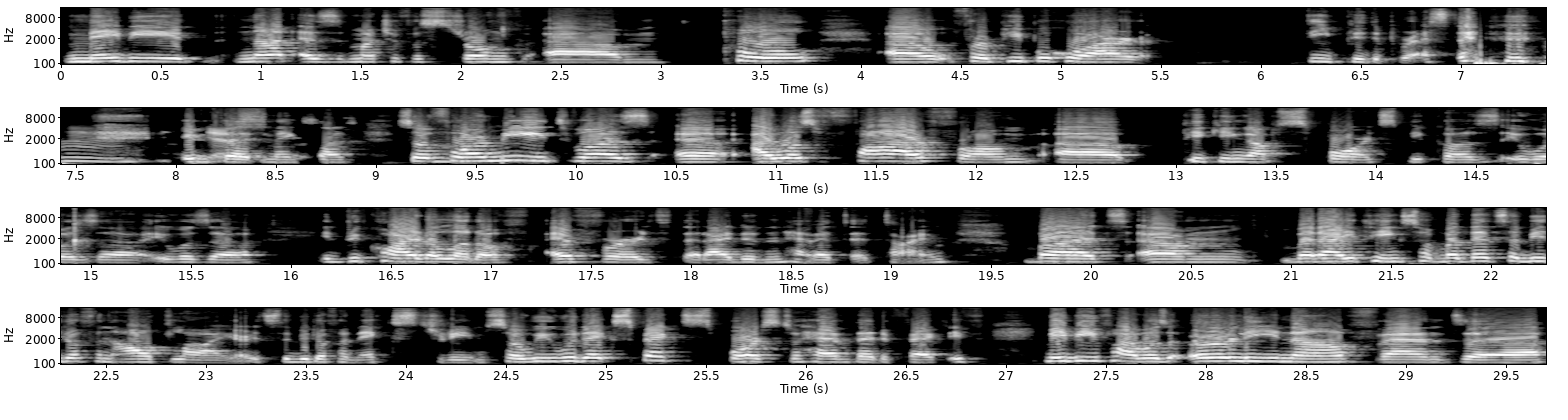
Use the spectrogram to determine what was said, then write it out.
maybe not as much of a strong um, pull uh, for people who are deeply depressed mm, if yes. that makes sense so mm. for me it was uh, i was far from uh, picking up sports because it was a, it was a, it required a lot of effort that I didn't have at that time. But, um, but I think so, but that's a bit of an outlier. It's a bit of an extreme. So we would expect sports to have that effect. If maybe if I was early enough and, uh,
